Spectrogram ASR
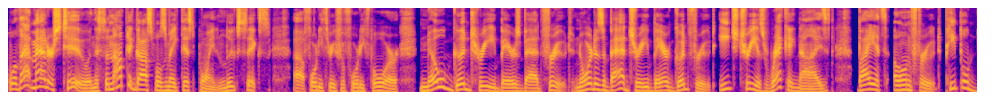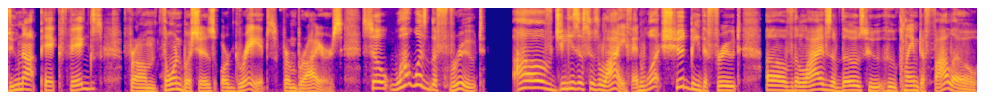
well, that matters too. And the Synoptic Gospels make this point in Luke 6 uh, 43 for 44 no good tree bears bad fruit, nor does a bad tree bear good fruit. Each tree is recognized by its own fruit. People do not pick figs from thorn bushes or grapes from briars. So, what was the fruit of Jesus's life and what should be the fruit of the lives of those who who claim to follow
